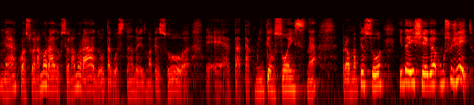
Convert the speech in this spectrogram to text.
né, com a sua namorada, com o seu namorado, ou tá gostando aí de uma pessoa, é, tá, tá com intenções, né, para uma pessoa, e daí chega um sujeito,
